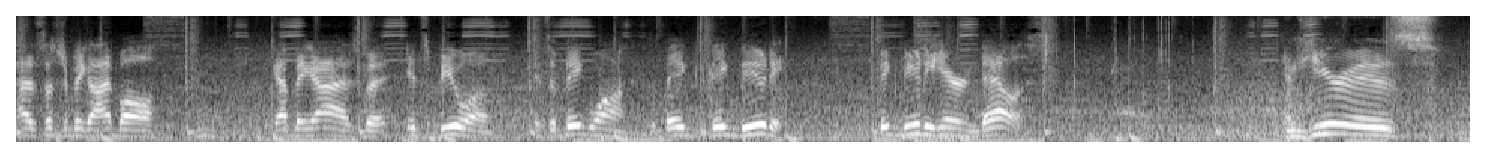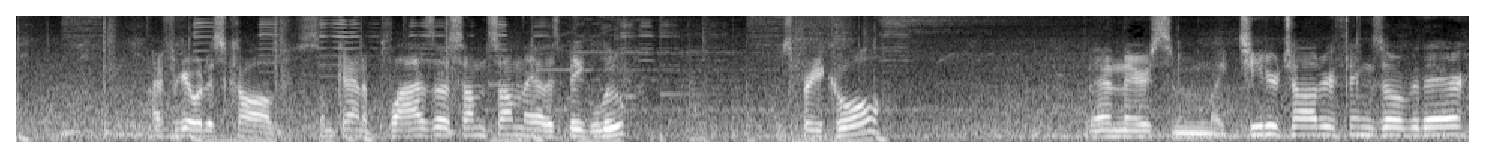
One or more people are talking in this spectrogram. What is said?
had such a big eyeball. Got big eyes, but it's one. It's a big one. It's a big, big beauty. Big beauty here in Dallas. And here is, I forget what it's called, some kind of plaza, some, some. They have this big loop. It's pretty cool. Then there's some like teeter-totter things over there.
